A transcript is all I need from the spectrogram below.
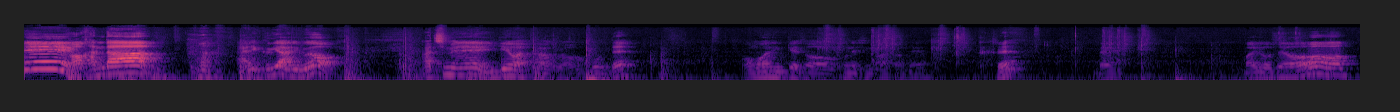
아버님! 어 간다. 아니 그게 아니고요. 아침에 이게 왔더라고요. 뭔데? 어머님께서 보내신 것 같던데요. 그래? 네. 빨리 오세요. 어.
